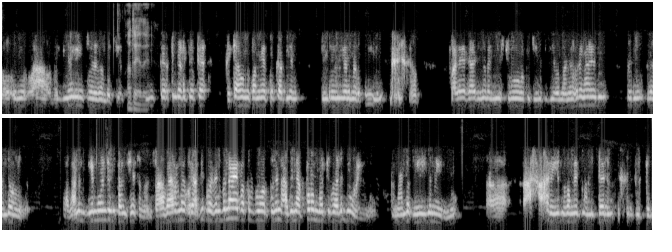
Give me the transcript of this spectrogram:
ഒരു ഗവേഷണം എഴുതാൻ പറ്റിയത്. ഈ തിരക്കിന്റെ ഇടയ്ക്കൊക്കെ കിട്ടാവുന്ന സമയത്തൊക്കെ അധികം ഇന്റർവ്യൂകൾ നടത്തുകയും പഴയ കാര്യങ്ങൾ അന്വേഷിക്കുകയൊക്കെ ചെയ്തിരിക്കുക മനോഹരമായ ഒരു ഒരു ഗ്രന്ഥമാണിത്. അതാണ് വിജയമോഹന്റെ ഒരു സവിശേഷത. ഒരു സാധാരണ ഒരു അതിപ്രഗത്ഭനായ പത്രപ്രവർത്തകൻ അതിനപ്പുറം മറ്റു പലതുമായിരുന്നു നല്ല സ്നേഹിതനായിരുന്നു. ആരേത് സമയത്ത് വിളിച്ചാലും കിട്ടും.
